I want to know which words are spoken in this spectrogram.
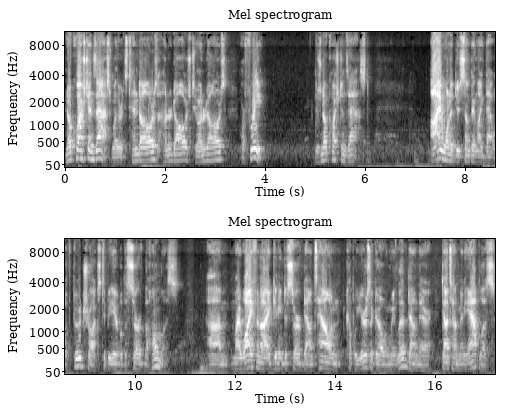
No questions asked, whether it's $10, $100, $200, or free. There's no questions asked. I want to do something like that with food trucks to be able to serve the homeless. Um, my wife and I getting to serve downtown a couple years ago when we lived down there, downtown Minneapolis.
